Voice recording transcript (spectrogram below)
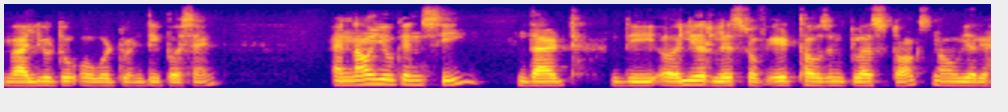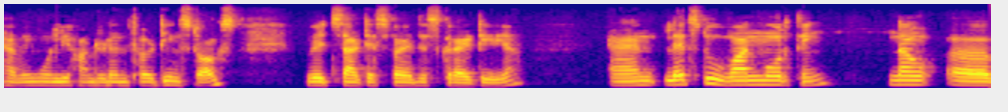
value to over 20%. And now you can see that the earlier list of 8,000 plus stocks, now we are having only 113 stocks which satisfy this criteria. And let's do one more thing. Now, uh,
